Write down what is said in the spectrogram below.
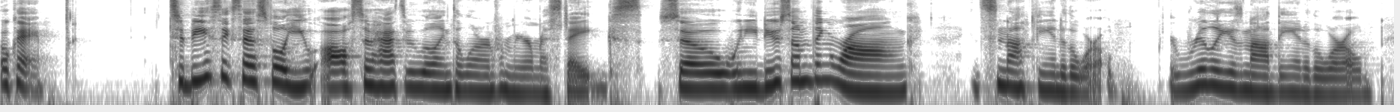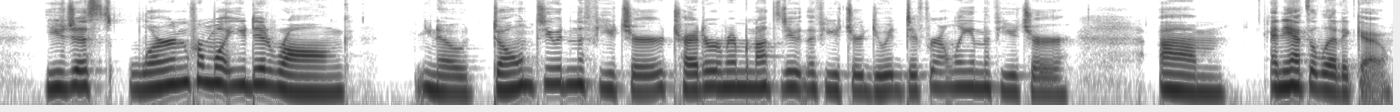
Okay, to be successful, you also have to be willing to learn from your mistakes. So when you do something wrong, it's not the end of the world. It really is not the end of the world. You just learn from what you did wrong. You know, don't do it in the future. Try to remember not to do it in the future. Do it differently in the future. Um, and you have to let it go.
